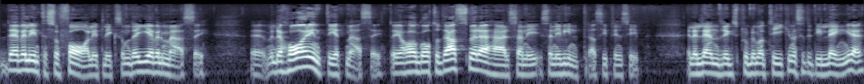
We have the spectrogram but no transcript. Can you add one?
det är väl inte så farligt liksom, det ger väl med sig. Eh, men det har inte gett med sig. Jag har gått och dragits med det här sedan i, sedan i vintras i princip. Eller ländryggsproblematiken har suttit i längre.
